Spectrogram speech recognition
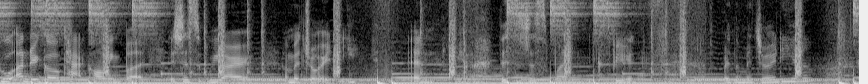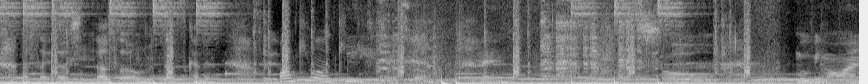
who undergo catcalling, but it's just we are a majority, and yeah, this is just one experience. We're the majority, you know. I was like, that was that was, that was kind of wonky wonky. Moving on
